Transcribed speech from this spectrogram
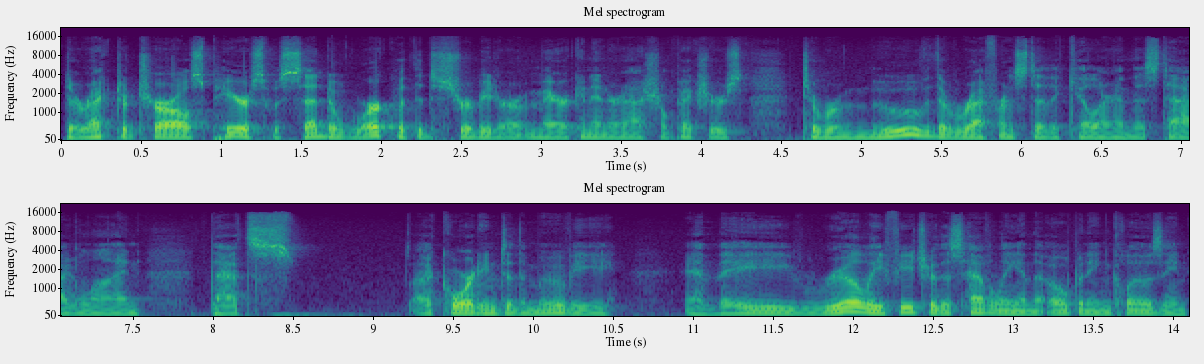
Director Charles Pierce was said to work with the distributor American International Pictures to remove the reference to the killer in this tagline. That's according to the movie, and they really feature this heavily in the opening closing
